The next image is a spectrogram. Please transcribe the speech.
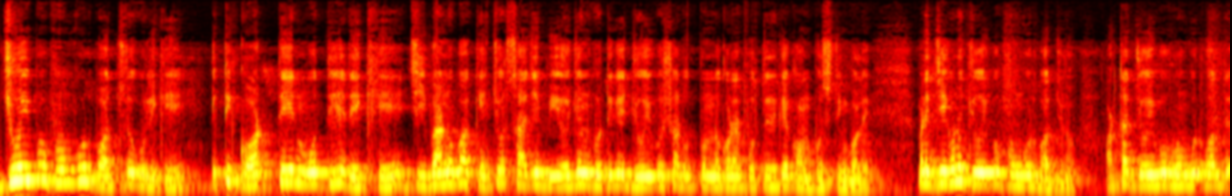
জৈব ভঙ্গুর বজ্রগুলিকে একটি গর্তের মধ্যে রেখে জীবাণু বা কেঁচোর সাহায্যে বিয়োজন ঘটিকে জৈব সার উৎপন্ন করার পদ্ধতিকে কম্পোস্টিং বলে। মানে যে কোনো জৈব ভঙ্গুর বজ্র। অর্থাৎ জৈব ভঙ্গুর বলতে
